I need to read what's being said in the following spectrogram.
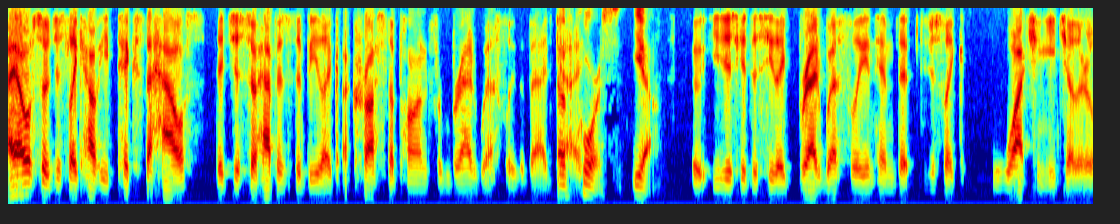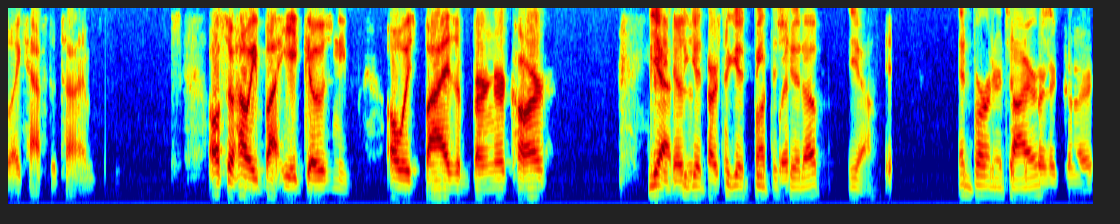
I also just like how he picks the house that just so happens to be like across the pond from Brad Wesley, the bad guy. Of course, yeah. You just get to see like Brad Wesley and him that just like watching each other like half the time. Also, how he buy he goes and he always buys a burner car. Yeah, to get to get beat the with. shit up. Yeah. Yeah. And burner It's tires. burner car.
